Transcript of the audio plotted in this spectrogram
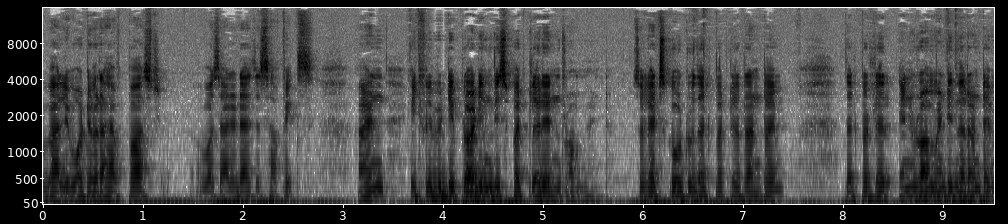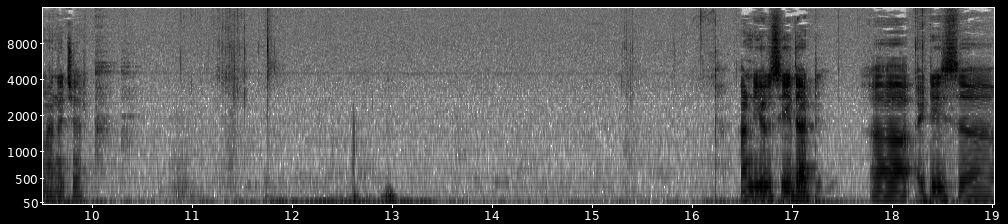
value whatever I have passed was added as a suffix. And it will be deployed in this particular environment. So let's go to that particular runtime. That particular environment in the runtime manager and you'll see that uh, it is uh,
